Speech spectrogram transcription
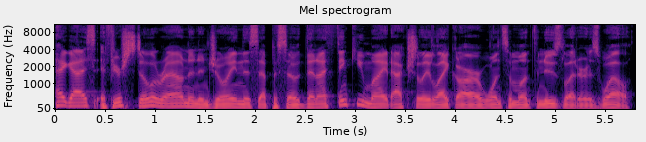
Hey guys, if you're still around and enjoying this episode, then I think you might actually like our once a month newsletter as well.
